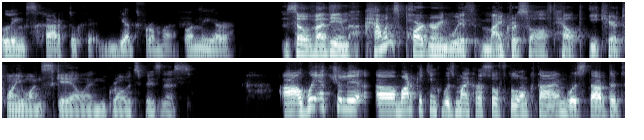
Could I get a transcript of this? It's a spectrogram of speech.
links hard to get from uh, on here. So, Vadim, how has partnering with Microsoft helped eCare 21 scale and grow its business? Uh, we actually uh, marketing with Microsoft long time. We started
